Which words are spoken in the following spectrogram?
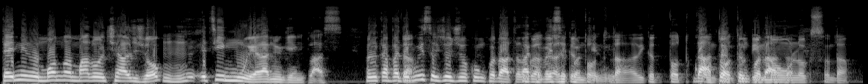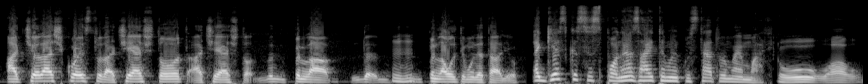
termin în mod normal orice alt joc, Mhm. îți iei muie la New Game Plus. Pentru că va Da. trebui să joci jocul încă o dată dacă Încă- vrei să adică continui. tot, da, adică tot Da, contentul tot, încă o din nou dată. în loc să, da. același quest aceeași tot, aceeași tot, până la, de, Mhm. până la ultimul detaliu. I guess că se sponează iteme cu staturi mai mari. Oh, wow.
